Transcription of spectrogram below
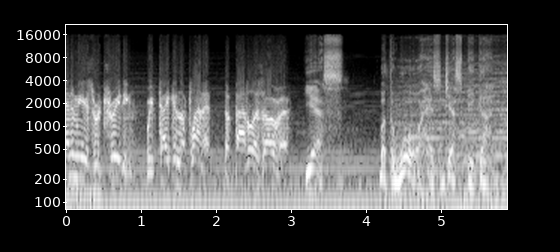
Enemy is retreating. We've taken the planet. The battle is over. Yes, but the war has just begun.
